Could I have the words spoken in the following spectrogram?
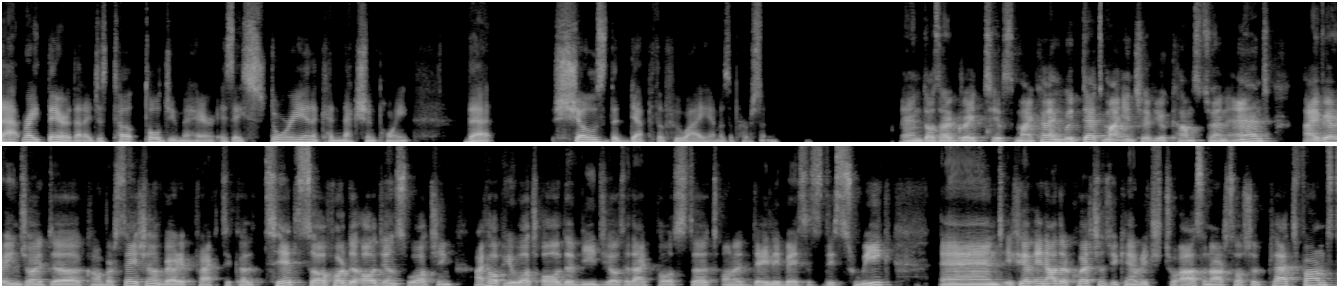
That right there that I just told you, Meher, is a story and a connection point that shows the depth of who I am as a person. And those are great tips, Michael. And with that, my interview comes to an end. I very enjoyed the conversation, very practical tips. So for the audience watching, I hope you watch all the videos that I posted on a daily basis this week. And if you have any other questions, you can reach to us on our social platforms.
